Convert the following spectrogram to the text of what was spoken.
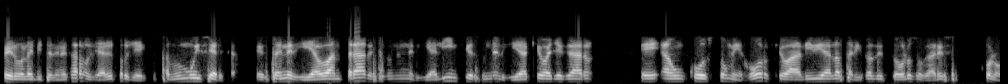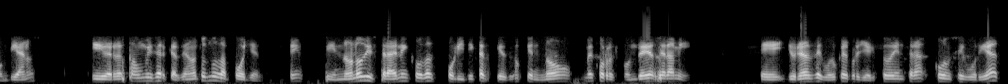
pero la invitación es a el proyecto. Estamos muy cerca. Esta energía va a entrar, esta es una energía limpia, es una energía que va a llegar eh, a un costo mejor, que va a aliviar las tarifas de todos los hogares colombianos. Y de verdad estamos muy cerca, si nosotros nos apoyan, si no nos distraen en cosas políticas, que es lo que no me corresponde hacer a mí, eh, yo les aseguro que el proyecto entra con seguridad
